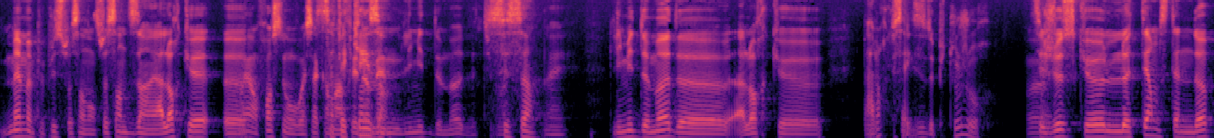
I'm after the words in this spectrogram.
Même un peu plus de 60 ans, 70 ans. Alors que euh, Ouais, en France, nous, on voit ça ça comme un fait 15 phénomène limite de mode. c'est ça, Ouais. limite de mode, euh, alors, que, alors que ça existe depuis toujours. C'est juste que le terme stand-up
